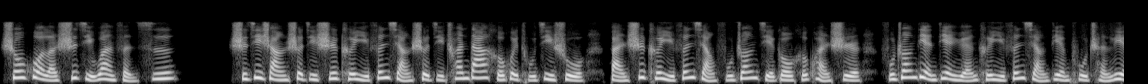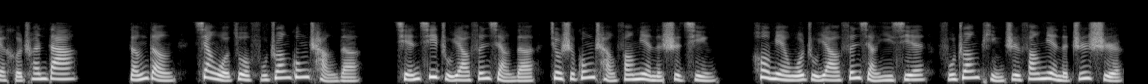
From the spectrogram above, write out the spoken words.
收获了十几万粉丝。实际上，设计师可以分享设计穿搭和绘图技术，版师可以分享服装结构和款式，服装店店员可以分享店铺陈列和穿搭。等等，像我做服装工厂的，前期主要分享的就是工厂方面的事情，后面我主要分享一些服装品质方面的知识。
